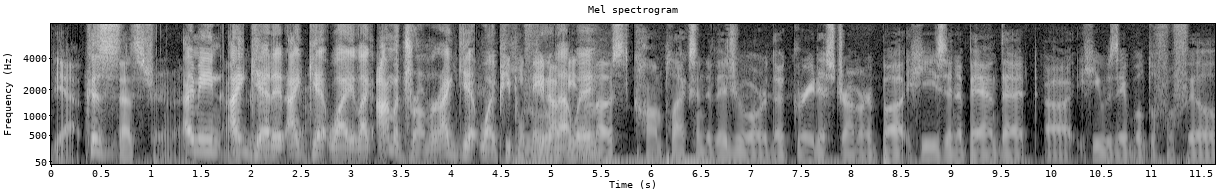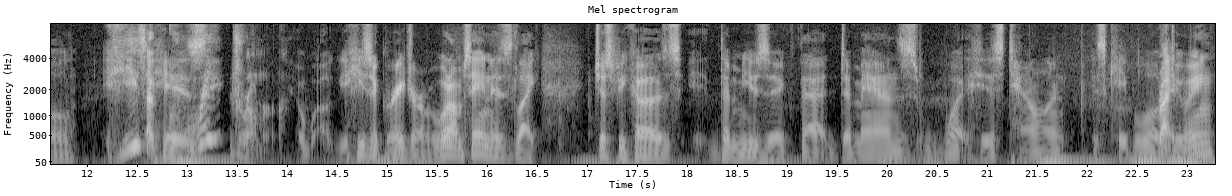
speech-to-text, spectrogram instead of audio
Yeah, because that's true. Man. I mean, I, agree get it. I get why. Like I'm a drummer. I get why people He may feel not that be way. the most complex individual or the greatest drummer, but he's in a band that uh, he was able to fulfill. He's a his- great drummer. He's a great drummer. What I'm saying is like, just because the music that demands what his talent is capable of Right. doing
